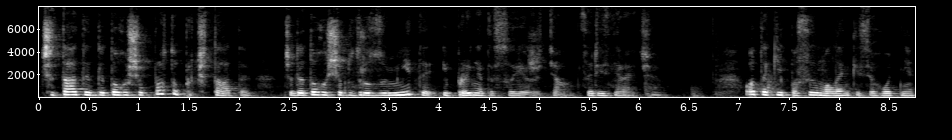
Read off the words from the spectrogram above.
Читати для того, щоб просто прочитати, чи для того, щоб зрозуміти і прийняти своє життя це різні речі. От такий посил маленький сьогодні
